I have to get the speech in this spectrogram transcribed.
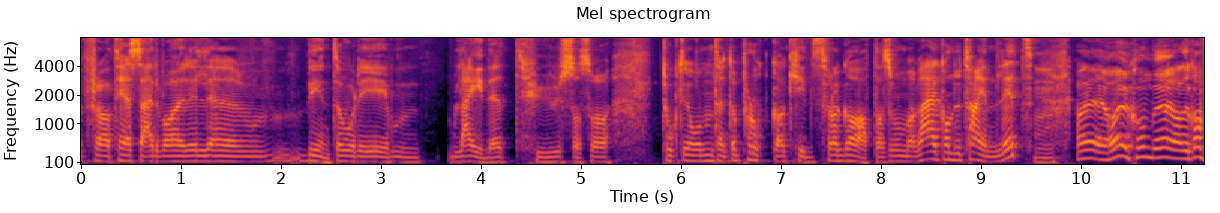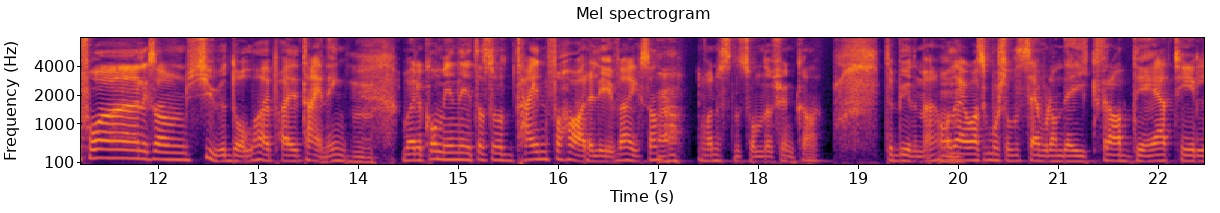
fra TSR var eller, begynte, hvor de leide et hus, og så tok de omtrent og plukka kids fra gata som bare Nei, kan du tegne litt? Ja, ja, jeg kan det. Ja, du kan få eh, liksom 20 dollar per tegning. Bare kom inn hit og så tegn for harde livet, ikke sant? Ja. Det var nesten sånn det funka til å begynne med. Og det er jo ganske morsomt å se hvordan det gikk fra det til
